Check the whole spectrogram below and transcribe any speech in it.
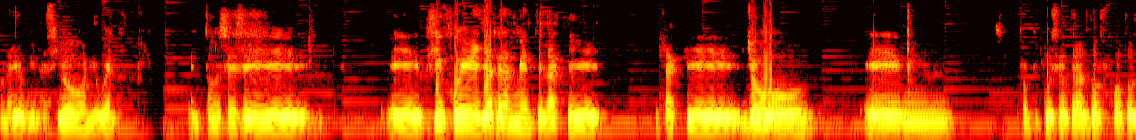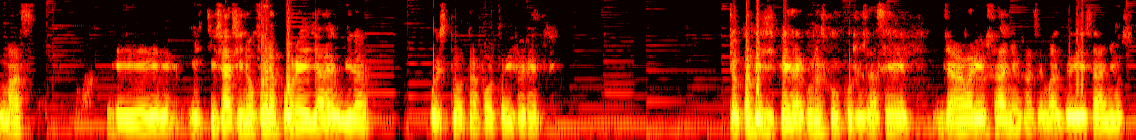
con la iluminación y bueno. Entonces, eh, eh, sí, fue ella realmente la que, la que yo em, creo que puse otras dos fotos más eh, y quizás si no fuera por ella hubiera puesto otra foto diferente. Yo participé en algunos concursos hace ya varios años, hace más de 10 años,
